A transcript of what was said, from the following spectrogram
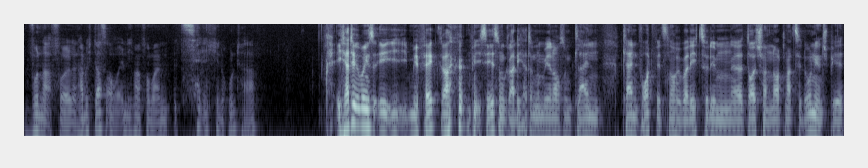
wundervoll. Dann habe ich das auch endlich mal von meinem Zettelchen runter. Ich hatte übrigens, ich, mir fällt gerade, ich sehe es nur gerade, ich hatte mir noch so einen kleinen, kleinen Wortwitz noch überlegt zu dem äh, Deutschland-Nordmazedonien-Spiel.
